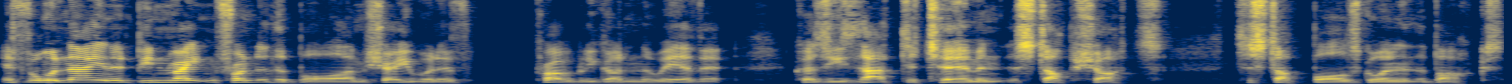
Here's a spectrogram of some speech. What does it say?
if O'Nien had been right in front of the ball, I'm sure he would have probably got in the way of it because he's that determined to stop shots, to stop balls going in the box.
